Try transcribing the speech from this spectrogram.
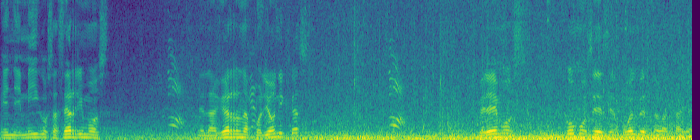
enemigos acérrimos de las guerras napoleónicas. Veremos cómo se desenvuelve esta batalla.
